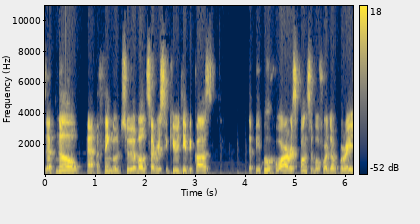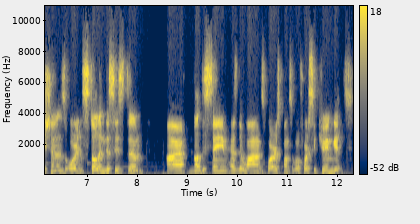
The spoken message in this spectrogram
that know a thing or two about cybersecurity because the people who are responsible for the operations or installing the system are not the same as the ones who are responsible for securing it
